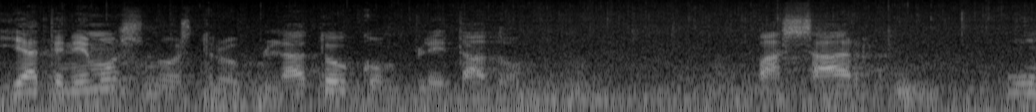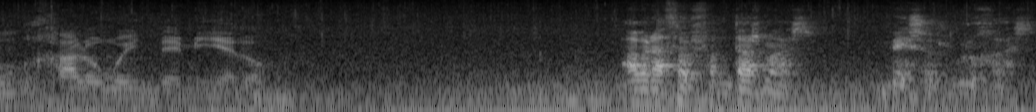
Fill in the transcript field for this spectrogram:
Y ya tenemos nuestro plato completado. Pasar un Halloween de miedo. Abrazos fantasmas, besos brujas.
